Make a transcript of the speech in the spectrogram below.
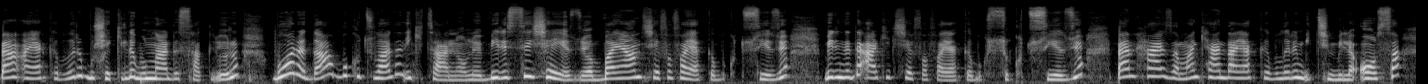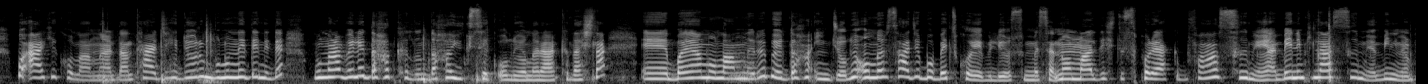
Ben ayakkabıları bu şekilde bunlarda saklıyorum. Bu arada bu kutulardan iki tane oluyor. Birisi şey yazıyor. Bayan şeffaf ayakkabı kutusu yazıyor. Birinde de erkek şeffaf ayakkabı kutusu, yazıyor. Ben her zaman kendi ayakkabılarım için bile olsa bu erkek olanlardan tercih ediyorum. Bunun nedeni de bunlar böyle daha kalın, daha yüksek oluyorlar arkadaşlar. Ee, bayan olanları böyle daha ince oluyor. Onları sadece bobet koyabiliyorsun. Mesela normalde işte spor ayakkabı falan sığmıyor. Yani benimkiler sığmıyor bilmiyorum.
